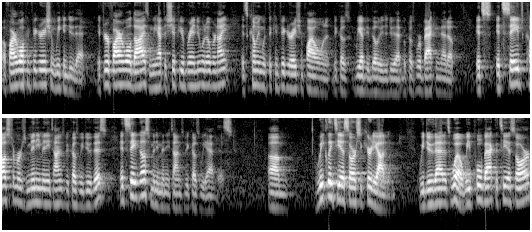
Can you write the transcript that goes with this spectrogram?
a firewall configuration, we can do that. If your firewall dies and we have to ship you a brand new one overnight, it's coming with the configuration file on it because we have the ability to do that because we're backing that up. It's, it's saved customers many, many times because we do this. It's saved us many, many times because we have this. Um, weekly TSR security auditing. We do that as well. We pull back the TSR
